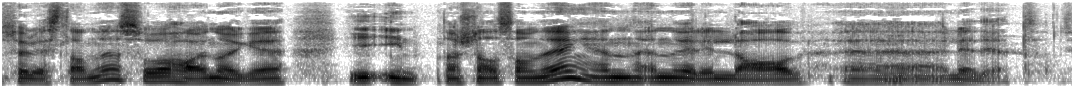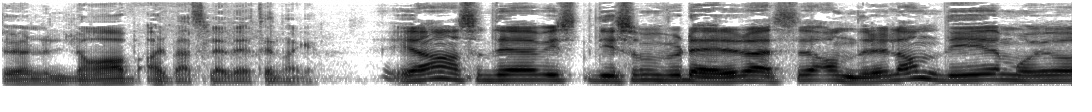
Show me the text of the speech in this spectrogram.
Sør-Vestlandet, så har Norge i internasjonal sammenheng en, en veldig lav eh, ledighet. Så vi har lav arbeidsledighet i Norge? Ja, altså det, De som vurderer å reise andre land, de må jo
